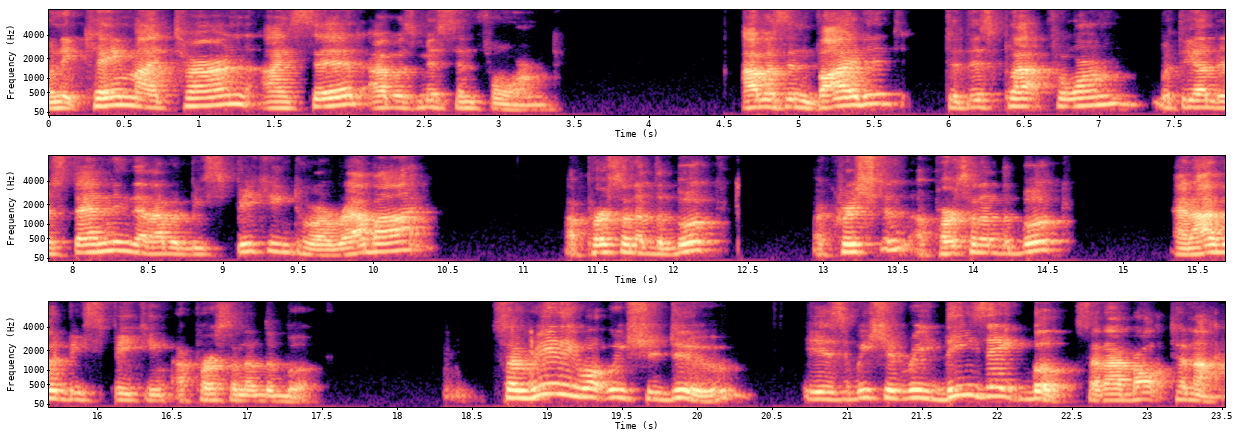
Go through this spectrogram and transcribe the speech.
When it came my turn, I said I was misinformed. I was invited to this platform with the understanding that I would be speaking to a rabbi, a person of the book, a Christian, a person of the book, and I would be speaking a person of the book. So, really, what we should do is we should read these eight books that I brought tonight.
